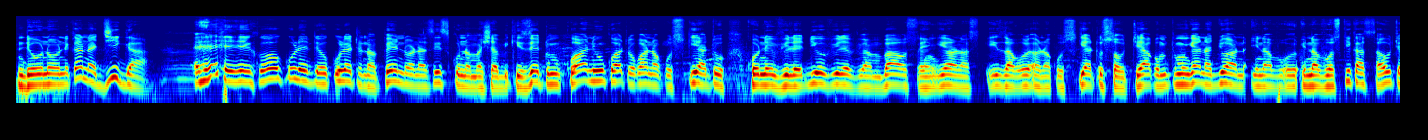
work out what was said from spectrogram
ndio unaonekana jiga Eh, kwa hiyo kule ndio kule tunapendwa na sisi, kuna mashabiki zetu mkoani huko, watu walikuwa wanakusikia tu kwenye viredio vile vya mbao, saa ingine wanasikiza kule, wanakusikia tu sauti yako. Mtu mwingine anajua inavyo- inavyosikika sauti,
